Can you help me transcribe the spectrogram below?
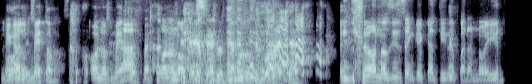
legales? los meto. O los meto. Ah. pero- O los No, que pues. presos los emborrachan. No nos dicen qué cantina para no ir.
